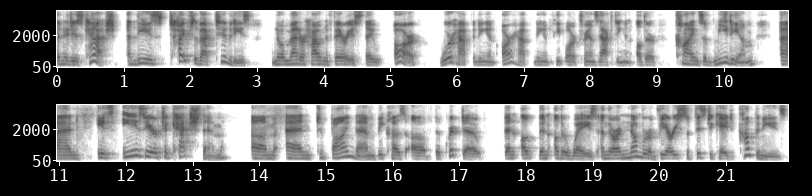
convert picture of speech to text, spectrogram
than it is cash. And these types of activities, no matter how nefarious they are, were happening and are happening, and people are transacting in other kinds of medium. And it's easier to catch them um, and to find them because of the crypto than, uh, than other ways. And there are a number of very sophisticated companies,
